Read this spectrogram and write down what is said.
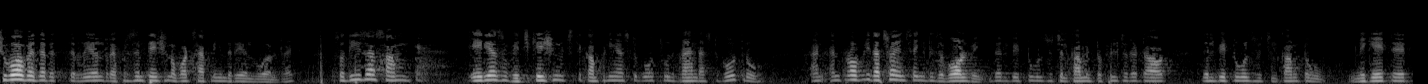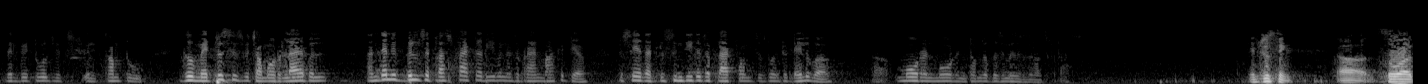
sure whether it's a real representation of what's happening in the real world, right? So these are some areas of education which the company has to go through, the brand has to go through, and, and probably that's why I'm saying it is evolving. There will be tools which will come in to filter it out, there will be tools which will come to negate it, there will be tools which will come to give matrices which are more reliable, and then it builds a trust factor even as a brand marketer to say that this indeed is a platform which is going to deliver uh, more and more in terms of business results for us. Interesting. Uh, so a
